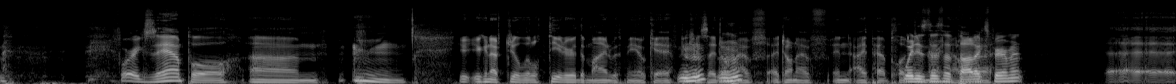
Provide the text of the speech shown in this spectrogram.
for example, um, you're, you're gonna have to do a little theater of the mind with me, okay? Because I don't mhm. have I don't have an iPad plugged. wait, is this right a now, thought uh, experiment? Uh,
